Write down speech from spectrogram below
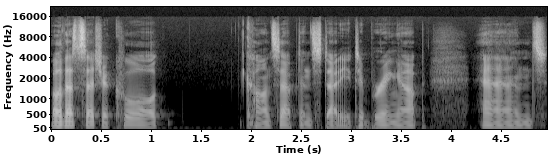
Well, that's such a cool concept and study to bring up. And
